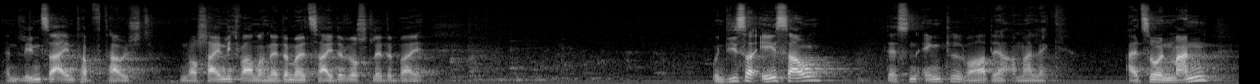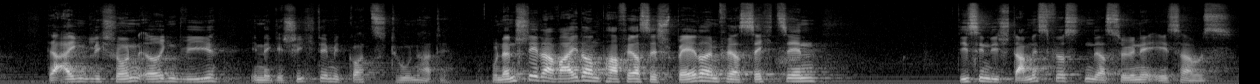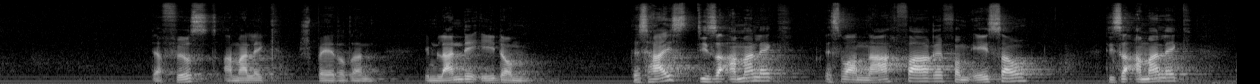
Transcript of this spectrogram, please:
einen Linseeintopf tauscht. Und wahrscheinlich war noch nicht einmal Seidewürstle dabei. Und dieser Esau, dessen Enkel war der Amalek. Also ein Mann, der eigentlich schon irgendwie in der Geschichte mit Gott zu tun hatte. Und dann steht da weiter, ein paar Verse später, im Vers 16, die sind die Stammesfürsten der Söhne Esaus. Der Fürst Amalek später dann im Lande Edom. Das heißt, dieser Amalek, es war Nachfahre vom Esau. Dieser Amalek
